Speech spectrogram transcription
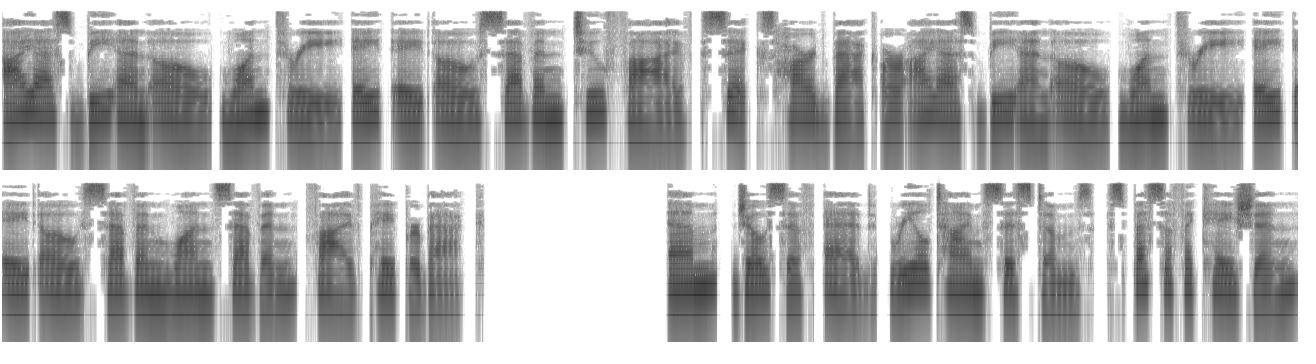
ISBN 0-13-880725-6 hardback or ISBN 0-13-880717-5 paperback. M. Joseph ed., Real-Time Systems, Specification,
